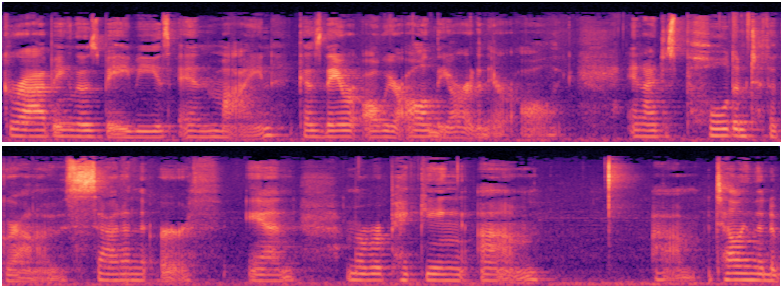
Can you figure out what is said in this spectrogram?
grabbing those babies and mine because they were all we were all in the yard and they were all like and i just pulled them to the ground i was sat on the earth and i remember picking um, um, telling them to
